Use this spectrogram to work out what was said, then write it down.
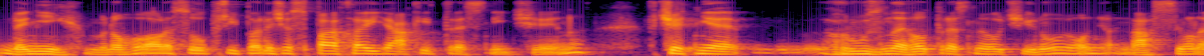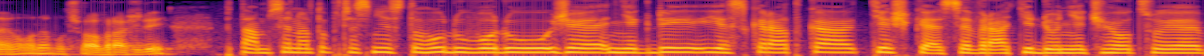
není jich mnoho, ale jsou případy, že spáchají nějaký trestný čin, včetně hrůzného trestného činu, jo, násilného nebo třeba vraždy. Ptám se na to přesně z toho důvodu, že někdy je zkrátka těžké se vrátit do něčeho, co je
